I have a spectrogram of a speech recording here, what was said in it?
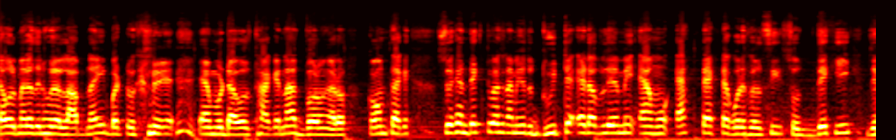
ডাবল ম্যাগাজিন হলে লাভ নাই বাট ওখানে এমও ডাবল থাকে না, বরং আরও কম থাকে। সো এখানে দেখতে পাচ্ছেন, আমি কিন্তু দুইটা এডব্লিউএমে এমও একটা একটা করে ফেলছি। সো দেখি যে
